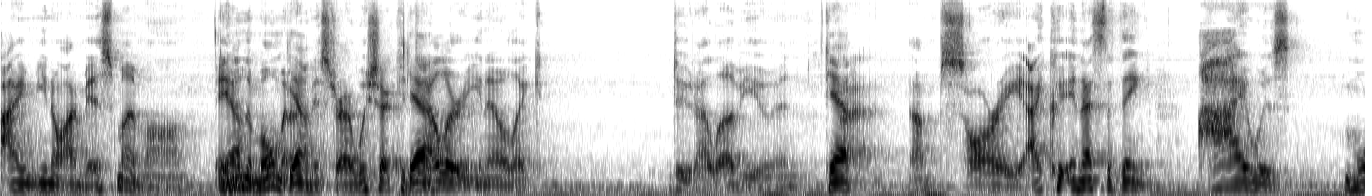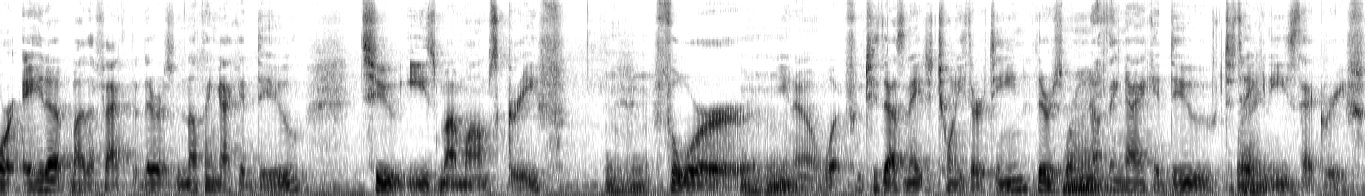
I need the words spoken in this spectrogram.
I, I, you know, I miss my mom. And Yeah. in the moment, Yeah. I missed her. I wish I could Yeah. tell her, you know, like, dude, I love you. And Yeah. I, I'm sorry. I could, and that's the thing. I was more ate up by the fact that there was nothing I could do to ease my mom's grief. Mm-hmm. For you know what, from 2008 to 2013, there was Right. nothing I could do to take Right. and ease that grief,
